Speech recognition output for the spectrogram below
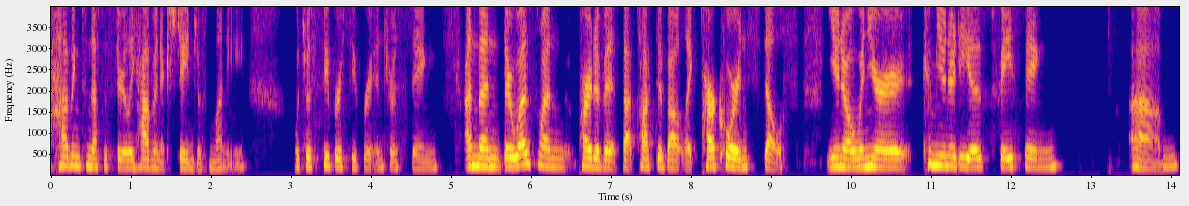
having to necessarily have an exchange of money? which was super super interesting and then there was one part of it that talked about like parkour and stealth you know when your community is facing um,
